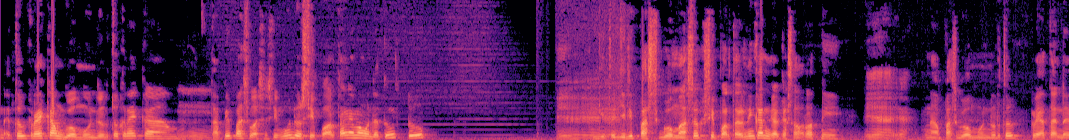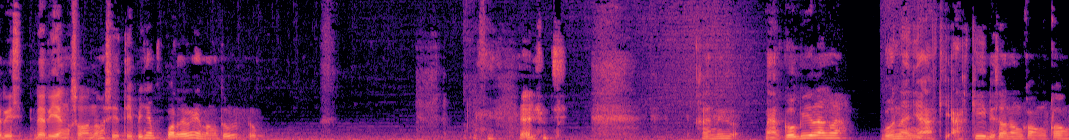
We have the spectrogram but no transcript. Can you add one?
Nah, itu kerekam gue mundur tuh kerekam. Mm-mm. Tapi pas posisi mundur si portal emang udah tutup Iya, iya, gitu. Jadi pas gue masuk si portal ini kan gak kesorot nih. Iya, iya. Nah pas gue mundur tuh kelihatan dari dari yang sono CCTV-nya portalnya emang tutup. Karena, nah gue bilang lah, gue nanya aki-aki di sono kongkong,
